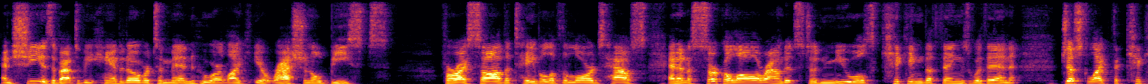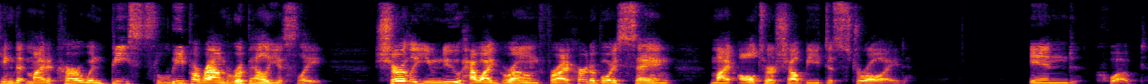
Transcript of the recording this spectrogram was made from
and she is about to be handed over to men who are like irrational beasts. For I saw the table of the Lord's house, and in a circle all around it stood mules kicking the things within, just like the kicking that might occur when beasts leap around rebelliously. Surely you knew how I groaned, for I heard a voice saying, My altar shall be destroyed. End quote.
